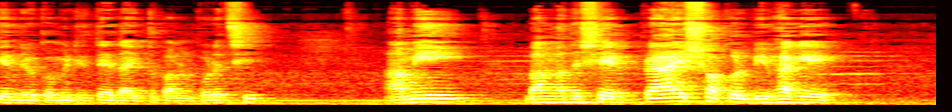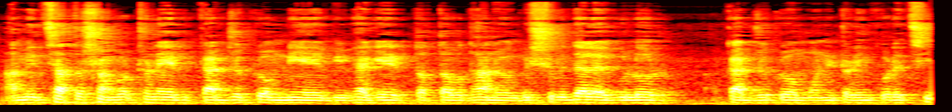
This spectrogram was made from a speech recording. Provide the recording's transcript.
কেন্দ্রীয় কমিটিতে দায়িত্ব পালন করেছি। আমি বাংলাদেশের প্রায় সকল বিভাগে আমি ছাত্র সংগঠনের কার্যক্রম নিয়ে বিভাগের তত্ত্বাবধান এবং বিশ্ববিদ্যালয়গুলোর কার্যক্রম মনিটরিং করেছি।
